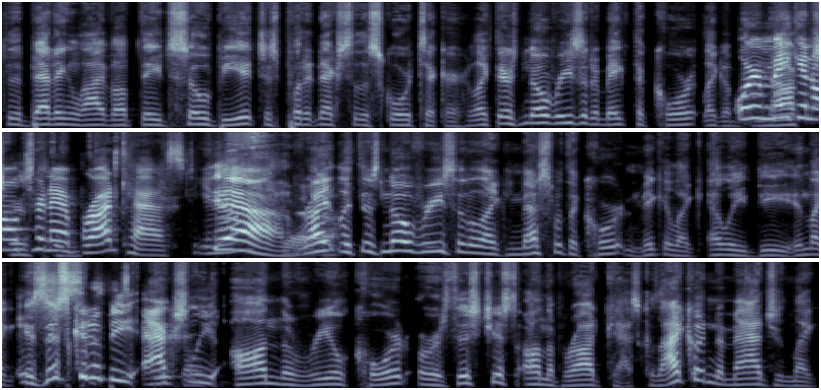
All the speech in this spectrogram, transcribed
the betting live update, so be it. Just put it next to the score ticker. Like there's no reason to make the court like a Or make an alternate and- broadcast. You know? yeah, Yeah. right. Like there's no reason to like mess with the court and make it like LED. And like, is this going to be stupid. actually on the real court or is this just on the broadcast? Because I couldn't imagine like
